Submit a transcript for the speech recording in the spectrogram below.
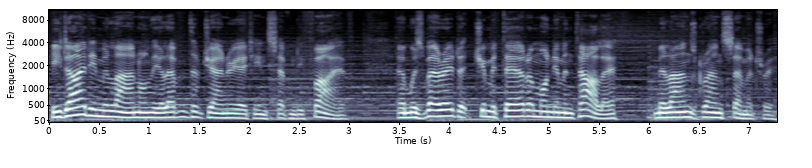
He died in Milan on the 11th of January 1875 and was buried at Cimitero Monumentale, Milan's Grand Cemetery.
